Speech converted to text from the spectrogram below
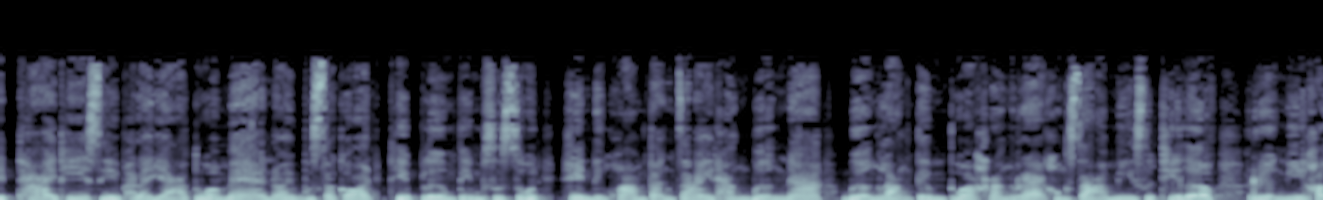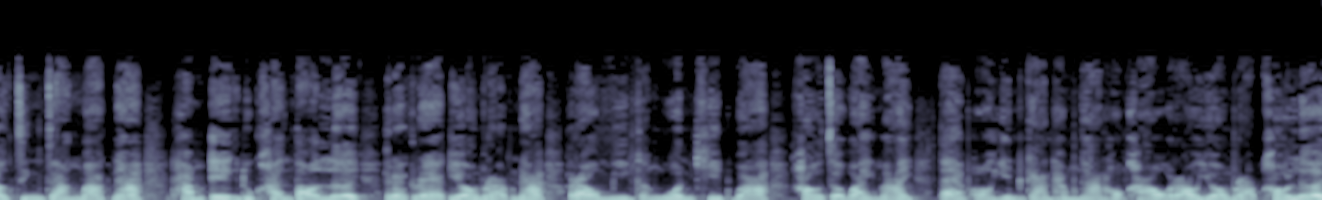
ปิดท้ายที่สี่ภรรยาตัวแม่หน่อยบุษกรที่ปลื้มปิ่มสุดๆ เห็นถึงความตั้งใจทั้งเบื้องหน้า เบื้องหลังเต็มตัวครั้งแรกของสามีสุดที่เลิฟ เรื่องนี้เขาจริงจังมากนะทำเองทุกขั้นตอนเลย แรกๆยอมรับนะ เรามีกังวลคิดว่าเขาจะไหวไหมแต่พอเห็นการทำงานของเขาเรายอมรับเขาเลย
